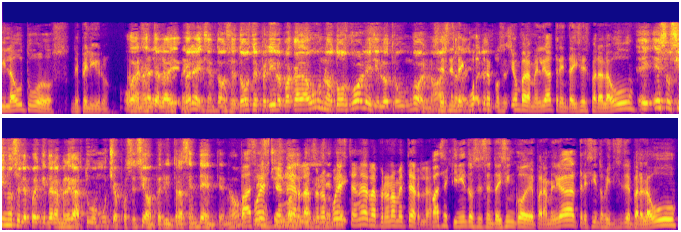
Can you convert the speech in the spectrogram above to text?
y la U tuvo dos de peligro. Bueno, esta es la diferencia entonces. Dos de peligro para cada uno, dos goles y el otro un gol, ¿no? Esta es la 64 de posesión para Melgar, 36 para la U. Eh, Eso sí no se le puede quitar a Melgar. Tuvo mucha posesión, pero intrascendente, ¿no? Pases, Puedes tenerla, pero puedes tenerla, pero no meterla. Pases 565 de para Melgar, 327 para la U.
